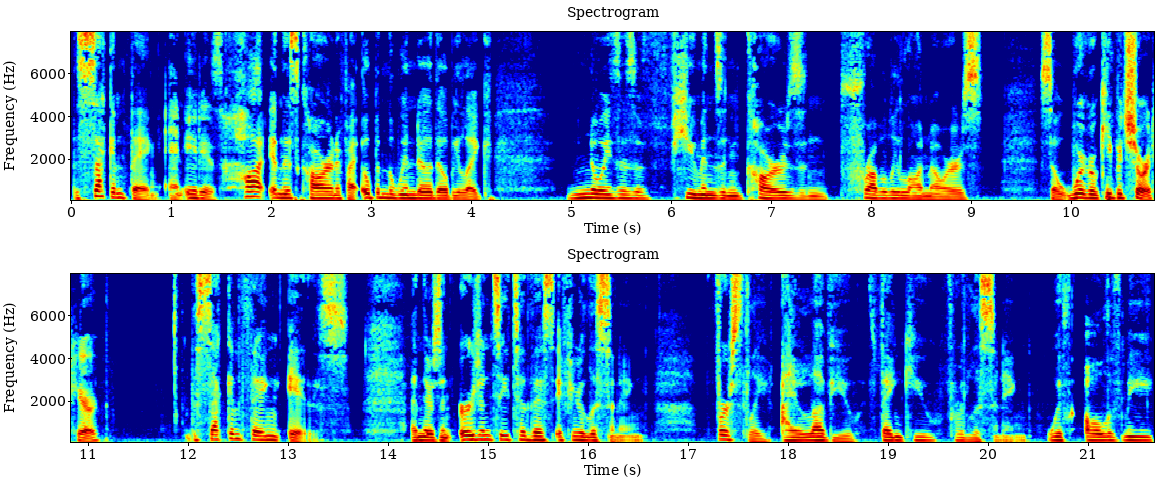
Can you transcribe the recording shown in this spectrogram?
The second thing, and it is hot in this car, and if I open the window, there'll be like noises of humans and cars and probably lawnmowers. So we're going to keep it short here. The second thing is, and there's an urgency to this if you're listening. Firstly, I love you. Thank you for listening. With all of me,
